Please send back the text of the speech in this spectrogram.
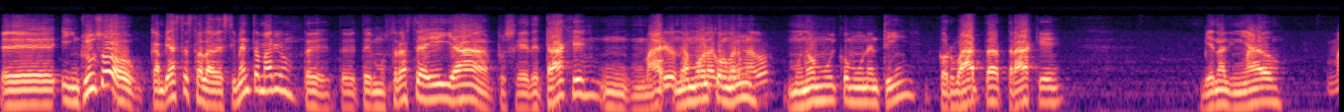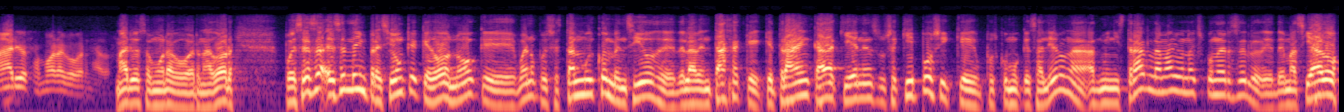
eh, incluso cambiaste hasta la vestimenta, Mario. Te, mostraste ahí ya, pues, eh, de traje. Mm, Mario Zamora, gobernador. No muy común en ti corbata, traje, bien alineado. Mario Zamora gobernador. Mario Zamora gobernador. Pues esa, esa es la impresión que quedó, ¿no? Que, bueno, pues están muy convencidos de, la ventaja que, traen cada quien en sus equipos y que, pues como que salieron a administrarla, Mario, no exponerse demasiado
